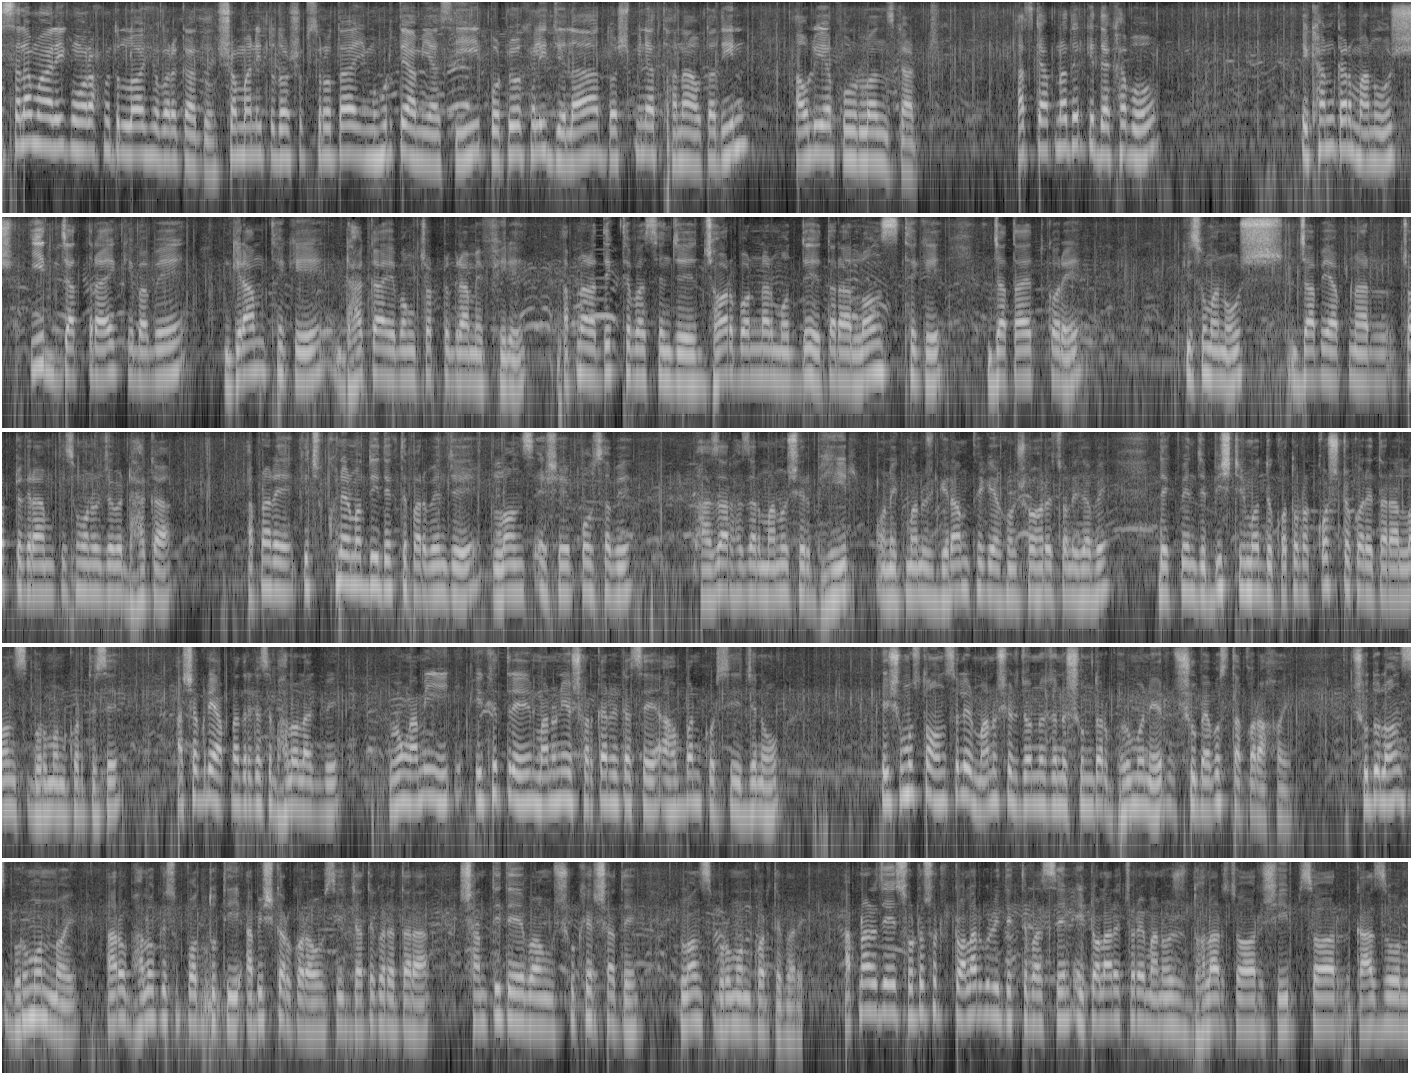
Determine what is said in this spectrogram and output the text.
আসসালামু আলাইকুম রহমতুল্লাহ বরকাত সম্মানিত দর্শক শ্রোতা, এই মুহূর্তে আমি আছি পটুয়াখালী জেলা দশমিনা থানা আওতাধীন আউলিয়াপুর লঞ্চ ঘাট। আজকে আপনাদেরকে দেখাবো এখানকার মানুষ ঈদ যাত্রায় কীভাবে গ্রাম থেকে ঢাকা এবং চট্টগ্রামে ফিরে। আপনারা দেখতে পাচ্ছেন যে ঝড় বন্যার মধ্যে তারা লঞ্চ থেকে যাতায়াত করে। কিছু মানুষ যাবে আপনার চট্টগ্রাম, কিছু মানুষ যাবে ঢাকা। আপনারা কিছুক্ষণের মধ্যেই দেখতে পারবেন যে লঞ্চ এসে পৌঁছাবে। হাজার হাজার মানুষের ভিড়, অনেক মানুষ গ্রাম থেকে এখন শহরে চলে যাবে। দেখবেন যে বৃষ্টির মধ্যে কতটা কষ্ট করে তারা লঞ্চ ভ্রমণ করতেছে। আশা করি আপনাদের কাছে ভালো লাগবে। এবং আমি এক্ষেত্রে মাননীয় সরকারের কাছে আহ্বান করছি যেন এই সমস্ত অঞ্চলের মানুষের জন্য যেন সুন্দর ভ্রমণের সুব্যবস্থা করা হয়। শুধু লঞ্চ ভ্রমণ নয়, আরও ভালো কিছু পদ্ধতি আবিষ্কার করা উচিত যাতে করে তারা শান্তিতে এবং সুখের সাথে লঞ্চ ভ্রমণ করতে পারে। আপনারা যে ছোট ছোট ট্রলারগুলি দেখতে পাচ্ছেন, এই ট্রলারে চরে মানুষ ধলার চর, শিব চর কাজল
